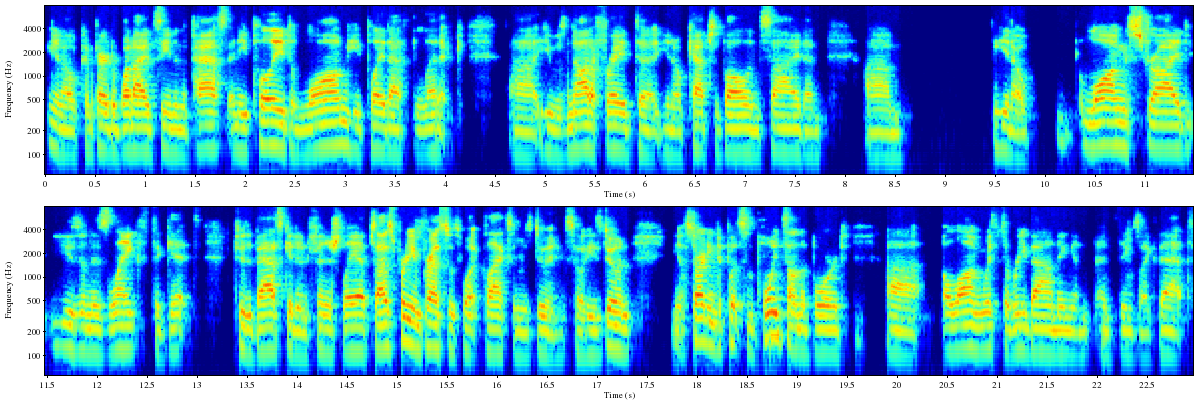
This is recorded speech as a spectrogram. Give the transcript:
you know, compared to what I'd seen in the past. And he played long. He played athletic. Uh, he was not afraid to, you know, catch the ball inside and, um, you know, long stride using his length to get to the basket and finish layups. I was pretty impressed with what Claxton was doing. So he's doing, you know, starting to put some points on the board uh, along with the rebounding and, and things like that.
